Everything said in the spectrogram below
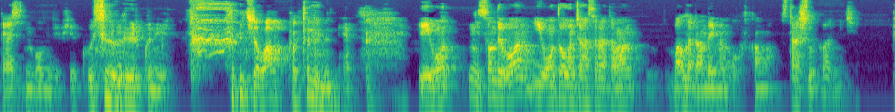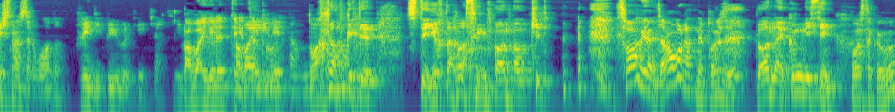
тәжитін болдым деп ше көзі көріп күніге жылап түнімен? И он сондай болған и он тоғызыншы ғасырға таман балдарды андаймен оқытқан ғой. Страшилкалармен ше. Персонаждар болады. Ғой фредди крюгер деген сияқты. Бабай келеді деген бабай келеді там дуаны алып кетеді. Түсте ұйықтамасаң дуаны алып кетеді. Сол кезде жаман қорқатын еді қой бізде. Дуана кім десең у вас такой ма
